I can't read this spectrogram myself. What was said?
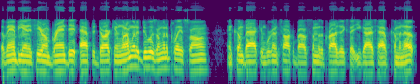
of Ambient is here on Branded After Dark, and what I'm going to do is I'm going to play a song and come back, and we're going to talk about some of the projects that you guys have coming up.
